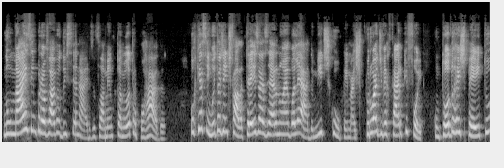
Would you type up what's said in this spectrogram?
no mais improvável dos cenários o Flamengo tome outra porrada, porque assim, muita gente fala 3 a 0 não é goleada. Me desculpem, mas pro adversário que foi, com todo respeito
